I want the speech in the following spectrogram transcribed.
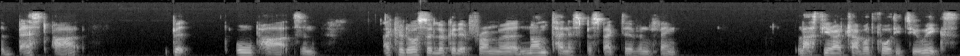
the best part, but all parts. And I could also look at it from a non tennis perspective and think last year I traveled 42 weeks.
